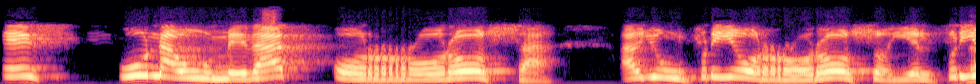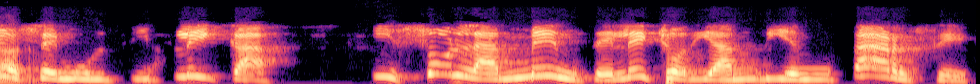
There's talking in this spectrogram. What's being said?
es una humedad horrorosa. Hay un frío horroroso y el frío se multiplica. Y solamente el hecho de ambientarse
